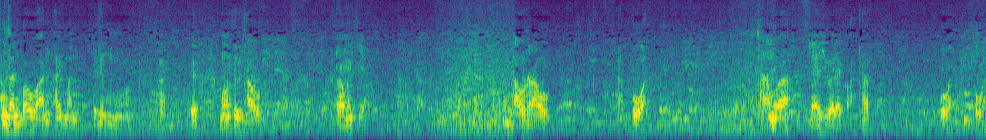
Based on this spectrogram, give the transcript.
ความดันเบาหวานไขมันเป็นเรื่องของหมอครับเออหมอคือเขาเราไม่เกี่ยว เอาเราปวด ถามว่าจะให้ช่วยอะไรก่อนครับ ปวดปวด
